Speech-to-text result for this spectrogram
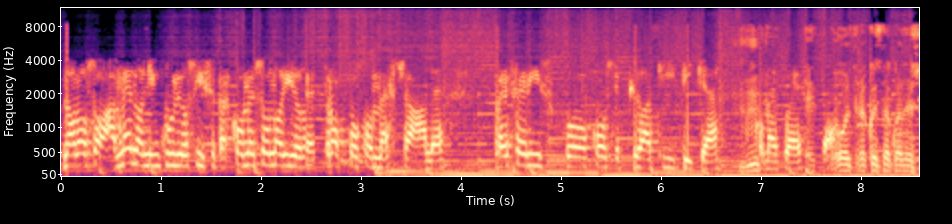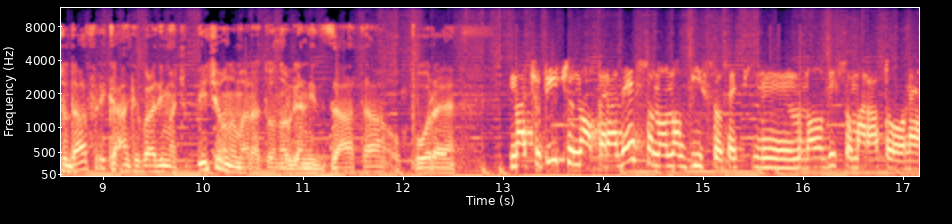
non lo so, a me non incuriosisce per come sono io, è troppo commerciale preferisco cose più atipiche mm-hmm. come questa. E, oltre a questa qua del Sudafrica, anche quella di Machu Picchu è una maratona organizzata oppure Machu Picchu no, per adesso non ho visto, se, mh, non ho visto maratone,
